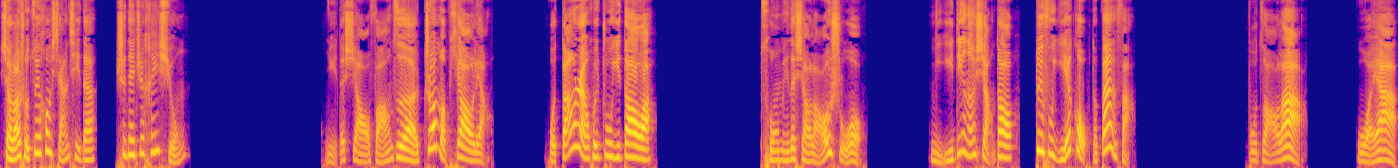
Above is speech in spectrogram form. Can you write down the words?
小老鼠最后想起的是那只黑熊。你的小房子这么漂亮，我当然会注意到啊。聪明的小老鼠，你一定能想到对付野狗的办法。不早了，我呀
